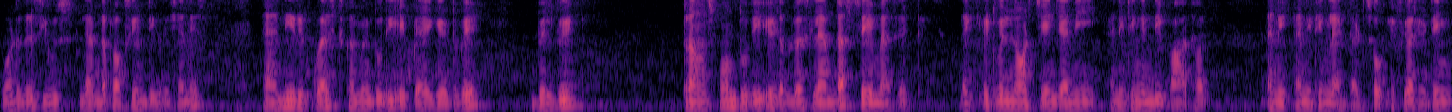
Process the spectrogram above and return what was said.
what is this use lambda proxy integration is? Any request coming to the API gateway will be transformed to the AWS lambda same as it is. Like it will not change any anything in the path or any anything like that. So if you are hitting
